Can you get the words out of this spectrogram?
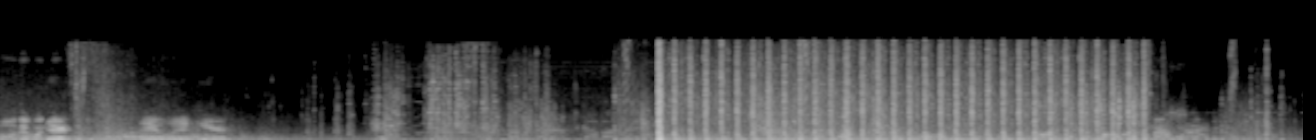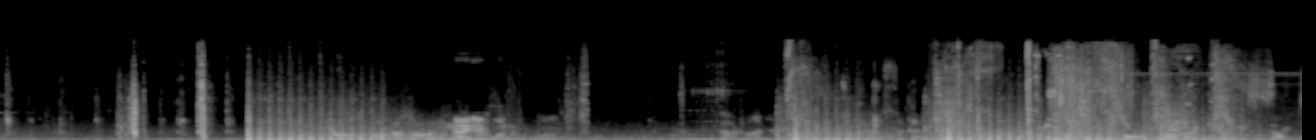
Oh, they went There. there. They went here. Some amped cover. Oh, 91 and 1. Got one. A bit too close for comfort. All fire, enemy sight.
